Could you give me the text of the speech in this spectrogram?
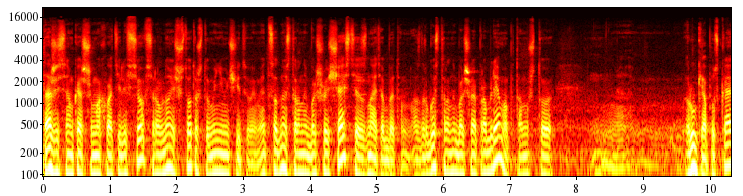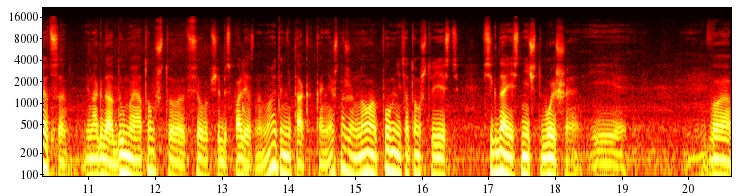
Даже если нам кажется, что мы охватили все, все равно есть что-то, что мы не учитываем. Это, с одной стороны, большое счастье знать об этом, а с другой стороны, большая проблема, потому что руки опускаются иногда, думая о том, что все вообще бесполезно. Но это не так, конечно же. Но помнить о том, что есть всегда есть нечто большее, и в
